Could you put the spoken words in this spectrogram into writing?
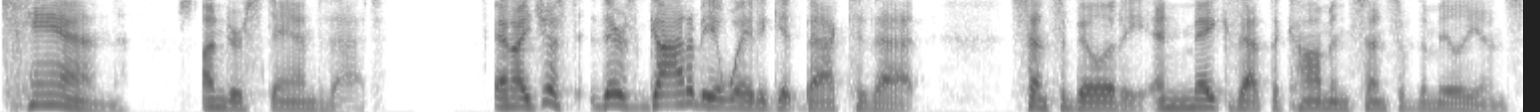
can understand that. And i just there's got to be a way to get back to that sensibility and make that the common sense of the millions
